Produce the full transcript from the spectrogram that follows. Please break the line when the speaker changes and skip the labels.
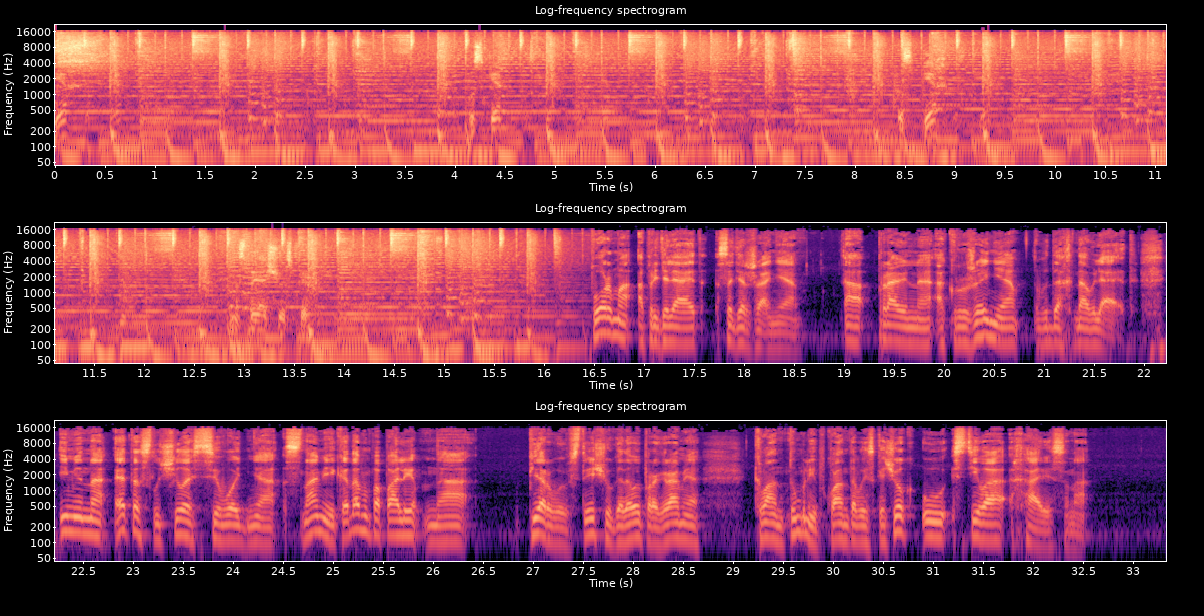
Успех. Успех. Успех. Настоящий успех. Форма определяет содержание а правильное окружение вдохновляет. Именно это случилось сегодня с нами, и когда мы попали на первую встречу в годовой программе Quantum Leap, квантовый скачок у Стива Харрисона.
